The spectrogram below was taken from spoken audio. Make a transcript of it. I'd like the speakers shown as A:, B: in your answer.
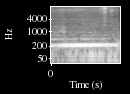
A: Mm-hmm.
